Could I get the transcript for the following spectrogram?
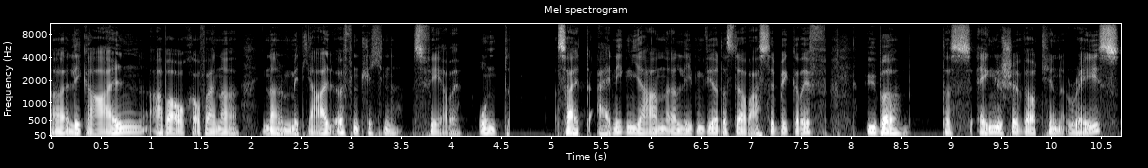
äh, legalen, aber auch auf einer in einer medial öffentlichen Sphäre. Und seit einigen Jahren erleben wir, dass der Rassebegriff über das englische Wörtchen Race,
